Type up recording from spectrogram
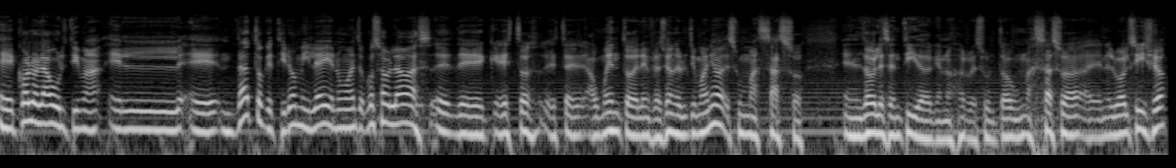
eh, Colo, la última. El eh, dato que tiró mi ley en un momento, vos hablabas eh, de que esto, este aumento de la inflación del último año es un masazo, en el doble sentido, de que nos resultó un masazo en el bolsillo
